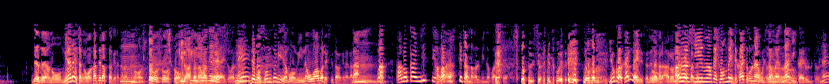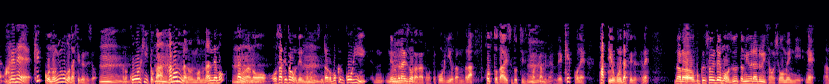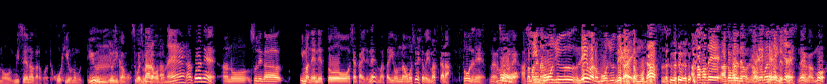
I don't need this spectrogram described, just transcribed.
だってあの、宮台さんが若手だったわけだから、うん。そのそうそうそう。初期の朝生って90年代とかね。うん。でもうん。その時にはもうみんな大暴れしてたわけだから、うん。まあ、あの感じっていうタのは。バコ吸ってたんだからみんなこうやって。そうですよね。どういうのよくわかんないですよね。だから、あの、何だったんだろう。CM 明け、しょんべいって帰ってこないおじさんが何人かいるんですよね。あれね、結構飲み物出してくるんですよ。うん。あのコーヒーとかうん。頼んだ飲み物何でも、うん。多分あの、お酒とかも出ると思うんですけど、うん。だから僕コーヒー眠くなりそうだなと思ってコーヒーを頼んだら、ホットとアイスどっちにしますかうん。みたいなんで、結構ね、パッて横に出してくるんですよね。だから僕それでもうずっと三浦瑠麗さんを正面にね、あの、見据えながらこうやってコーヒーを飲むっていううん。4時間を過ごしました。から。なるほどね。あこれね、あの、それが、今ね、ネット社会でね、またいろんな面白い人がいますから。そうです。ね、なんかもう、朝まで新なんですよ。猛獣、うん。令和の猛獣使い、ねもうダース、朝まで、朝まで朝までなんですね。なんかもう、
